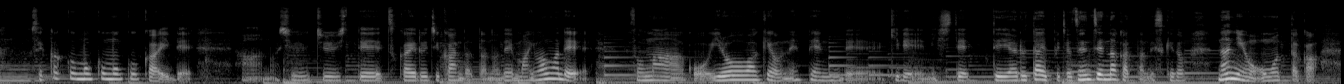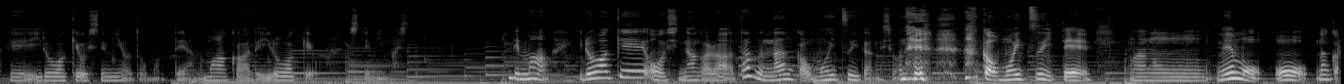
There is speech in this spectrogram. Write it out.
あのせっかく黙々会であの集中して使える時間だったので、まあ、今までそんなこう色分けをねペンで綺麗にしてってやるタイプじゃ全然なかったんですけど何を思ったか、えー、色分けをしてみようと思ってあのマーカーで色分けをしてみました。でまあ色分けをしながら多分何か思いついたんでしょうね なんか思いついて、あのー、メモをなんか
